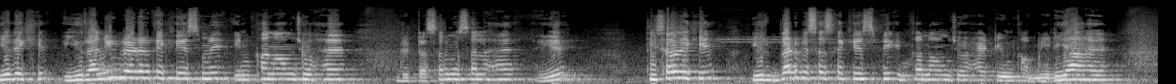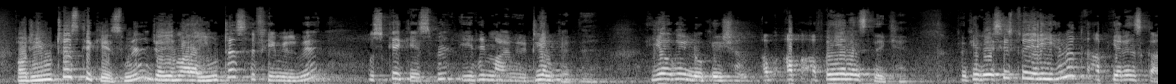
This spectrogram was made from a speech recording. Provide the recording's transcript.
ये देखिए यूरानी ब्लैडर के केस में इनका नाम जो है डिटसर मसल है। ये तीसरा देखिए ब्लड वेसल्स के केस में इनका नाम जो है ट्यून का मीडिया है। और यूट्रस के केस में जो हमारा यूट्रस है फीमेल में, उसके केस में इन्हें मायोमेट्रियम कहते हैं। ये हो गई लोकेशन अब अब अपियरेंस देखें। क्योंकि बेसिस तो यही है ना अपियरेंस का।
